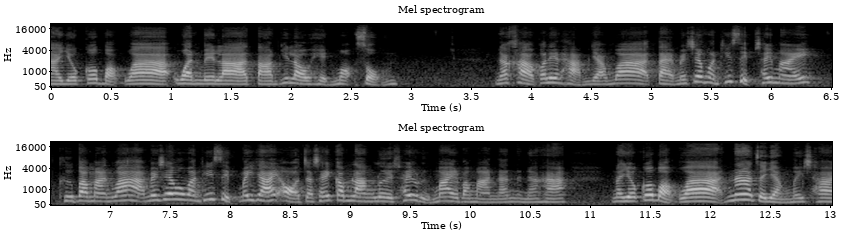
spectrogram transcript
นายกก็บอกว่าวันเวลาตามที่เราเห็นเหมาะสม นักข่าวก็เลยถามย้ำว่า แต่ไม่ใช่วันที่ 10 ใช่ไหม คือประมาณว่าไม่ใช่ว่าวันที่ 10 ไม่ย้ายออกจะใช้กำลังเลยใช่หรือไม่ประมาณนั้นนะคะ นายกก็บอกว่าน่าจะยังไม่ใช่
